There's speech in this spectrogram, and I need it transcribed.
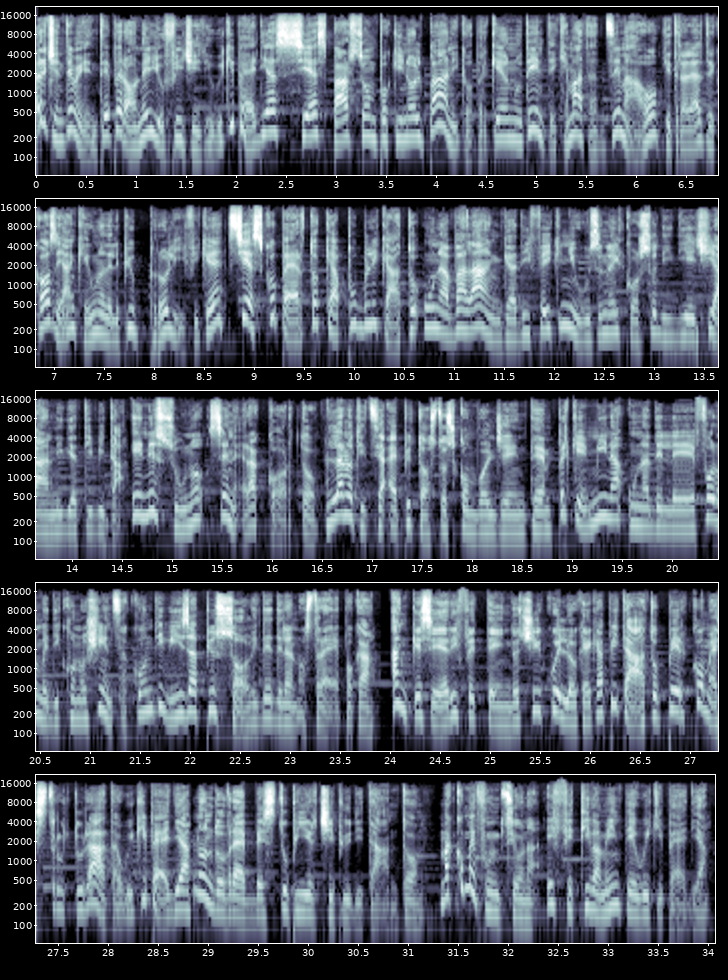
Recentemente però negli uffici di Wikipedia si è sparso un pochino il panico perché un utente chiamata Zemao, che tra le altre cose è anche una delle più prolifiche, si è scoperto che ha pubblicato una valanga di fake news nel corso di 10 anni di attività e nessuno se n'era accorto. La notizia è piuttosto sconvolgente perché mina una delle forme di conoscenza condivisa più solide della nostra epoca, anche se riflettendoci quello che è capitato per come è strutturata Wikipedia non dovrebbe stupire stupirci più di tanto. Ma come funziona effettivamente Wikipedia?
